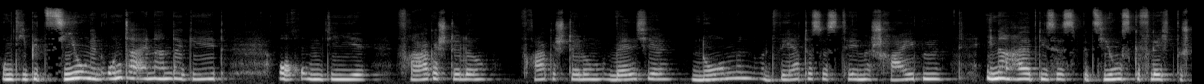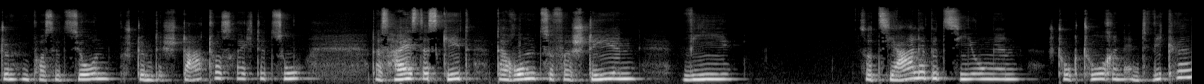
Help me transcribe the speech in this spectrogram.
um die Beziehungen untereinander geht, auch um die Fragestellung, Fragestellung welche Normen und Wertesysteme schreiben innerhalb dieses Beziehungsgeflecht bestimmten Positionen bestimmte Statusrechte zu. Das heißt, es geht darum zu verstehen, wie soziale Beziehungen Strukturen entwickeln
